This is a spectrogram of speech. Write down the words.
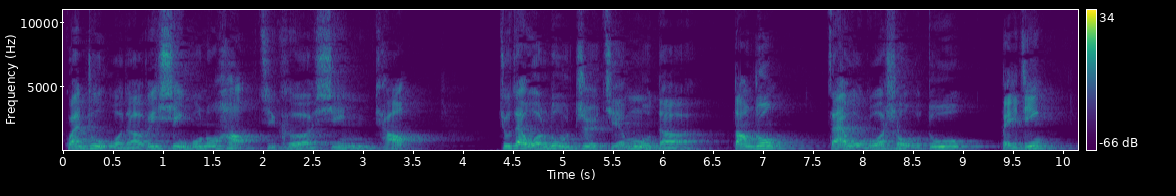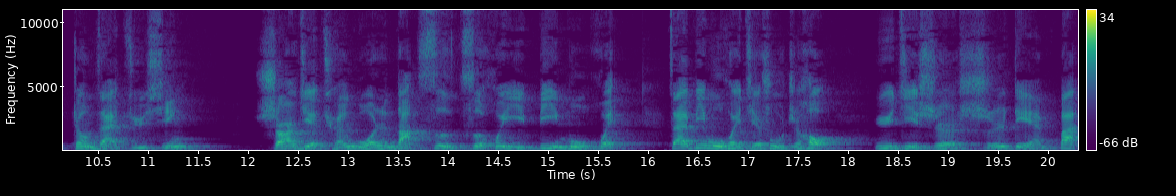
关注我的微信公众号“极客信条”。就在我录制节目的当中，在我国首都北京正在举行十二届全国人大四次会议闭幕会。在闭幕会结束之后，预计是十点半，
